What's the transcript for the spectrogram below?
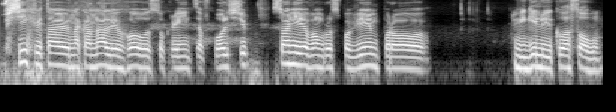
Всіх вітаю на каналі Голос Українця в Польщі. Сьогодні я вам розповім про Вігілію Класову.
